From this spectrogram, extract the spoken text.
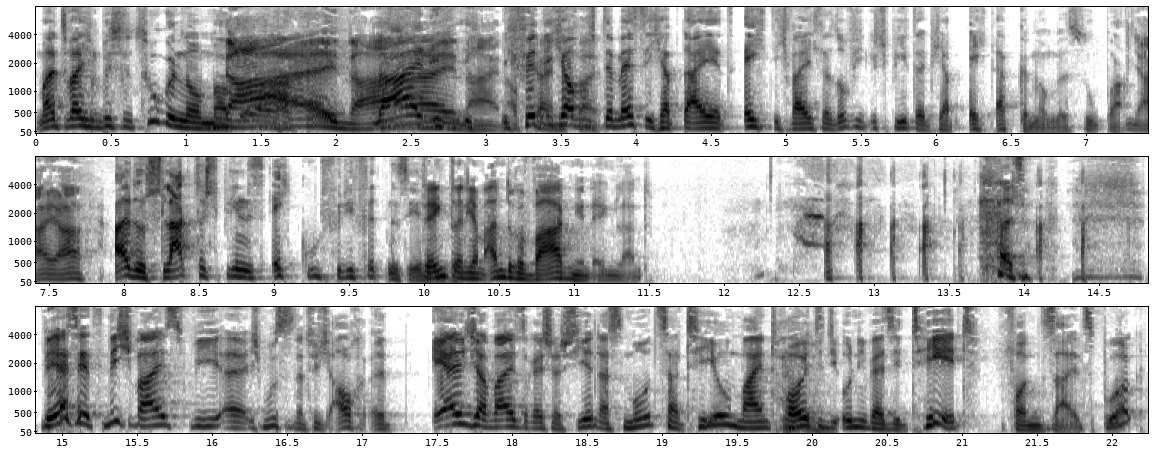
Meinst du, weil ich ein bisschen zugenommen habe? Nein, oder? nein, nein. Ich, nein, ich, finde keinen dich auch Fall. auf der Messe. Ich habe da jetzt echt, ich, weil ich da so viel gespielt habe, ich habe echt abgenommen. Das ist super. Ja, ja. Also Schlagzeugspielen ist echt gut für die Fitness. Denkt dran, die haben andere Wagen in England. also, wer es jetzt nicht weiß, wie, äh, ich muss es natürlich auch äh, ehrlicherweise recherchieren, das Mozarteum meint heute die Universität von Salzburg,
